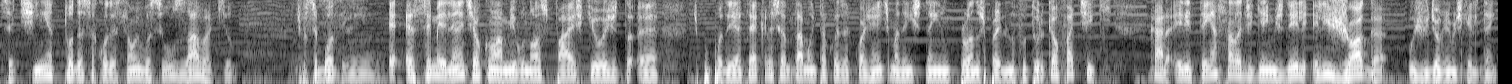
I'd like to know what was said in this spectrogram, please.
Você tinha toda essa coleção e você usava aquilo. Tipo, você bota, Sim. é, é semelhante ao que um amigo nosso faz, que hoje é, tipo, poderia até acrescentar muita coisa com a gente, mas a gente tem planos pra ele no futuro, que é o Fatik. Cara, ele tem a sala de games dele, ele joga os videogames que ele tem.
